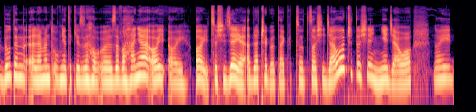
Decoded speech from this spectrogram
był ten element u mnie takiego zawahania, oj, oj, oj, co się dzieje, a dlaczego tak? To co się działo, czy to się nie działo? No i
